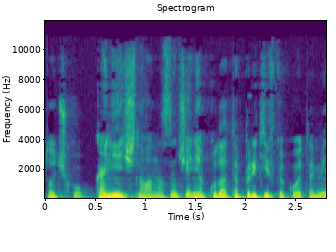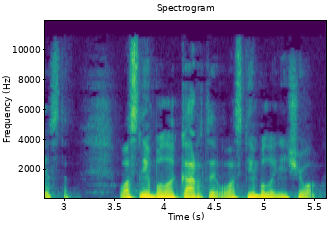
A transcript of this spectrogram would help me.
точку конечного назначения, куда-то прийти в какое-то место, у вас не было карты, у вас не было ничего,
